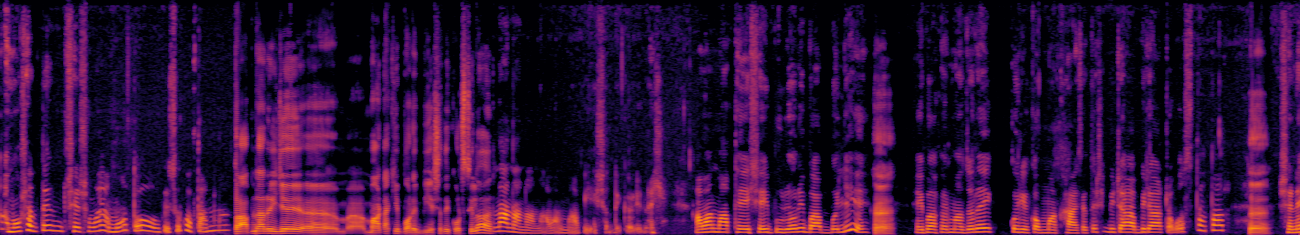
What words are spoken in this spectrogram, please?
আমার সাথে সে সময় আমিও তো কিছু করতাম না। তো আপনার এই যে মাটা কি পরে বিয়ে শাদী করছিল আর? না না না না আমার মা বিয়ে শাদি করি নাই। আমার মাথে সেই বুড়োরই বাপ বলি হ্যাঁ। এই বাপের মাজরে করিয়ে কম মা খাইছে তো বিরাট বিরাট অবস্থা তার। হ্যাঁ। সেনে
